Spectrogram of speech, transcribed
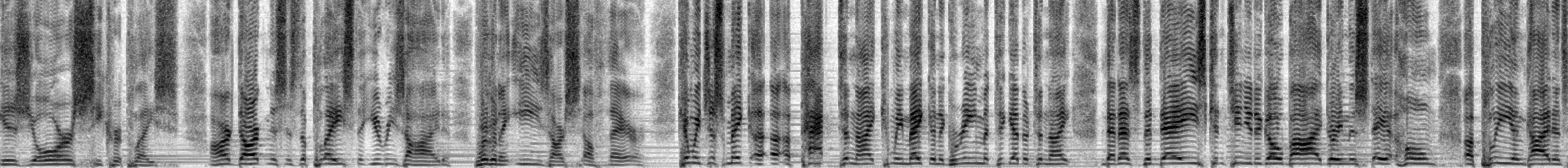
is your secret place. Our darkness is the place that you reside. We're going to ease ourselves there. Can we just make a, a, a pact tonight? Can we make an agreement together tonight that as the days continue to go by during this stay at home uh, plea and guidance,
